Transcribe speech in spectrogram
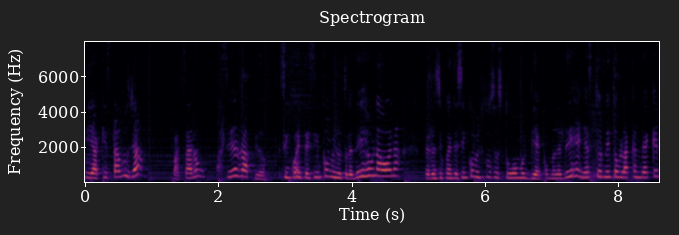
Y aquí estamos ya. Pasaron así de rápido, 55 minutos. Les dije una hora, pero en 55 minutos estuvo muy bien. Como les dije, en este hornito Black and Decker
